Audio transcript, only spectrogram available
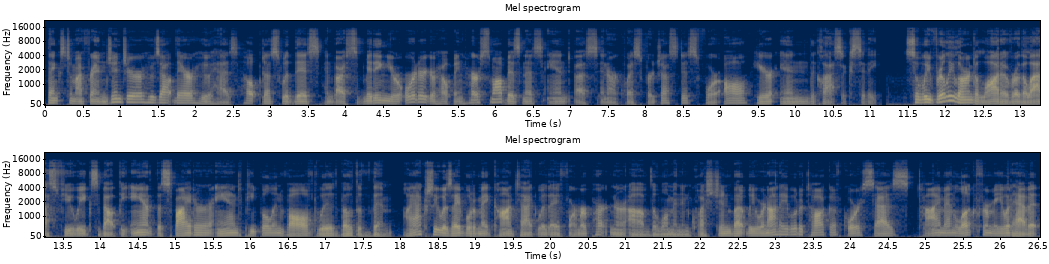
Thanks to my friend Ginger, who's out there, who has helped us with this. And by submitting your order, you're helping her small business and us in our quest for justice for all here in the Classic City. So, we've really learned a lot over the last few weeks about the ant, the spider, and people involved with both of them. I actually was able to make contact with a former partner of the woman in question, but we were not able to talk, of course, as time and luck for me would have it,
